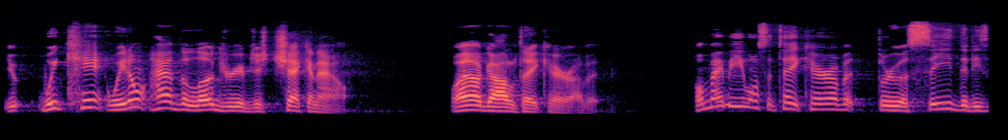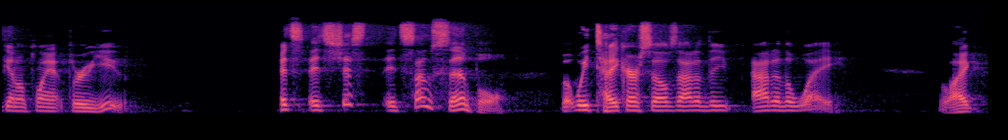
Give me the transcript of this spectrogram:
You, we can't, we don't have the luxury of just checking out. Well, God will take care of it. Well, maybe He wants to take care of it through a seed that He's going to plant through you. It's, it's just, it's so simple, but we take ourselves out of the, out of the way. Like,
